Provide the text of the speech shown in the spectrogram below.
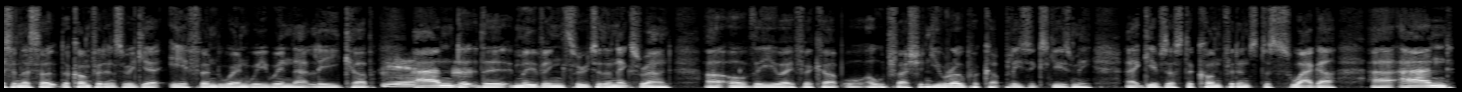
listen, let's hope the confidence we get if and when we win that League Cup yeah. and mm. the moving through to the next round uh, of the UEFA Cup or old fashioned Europa Cup, please excuse me, uh, gives us the confidence to swagger uh, and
